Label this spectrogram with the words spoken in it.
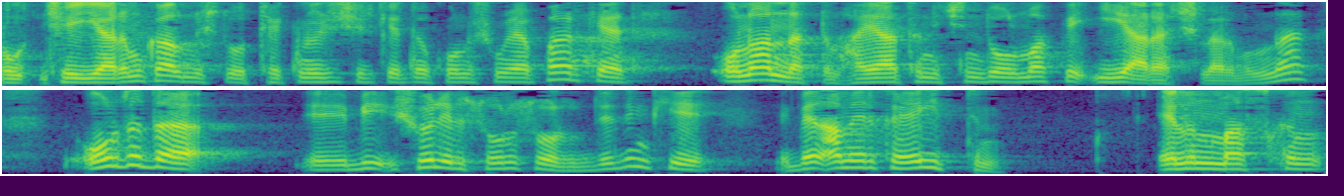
o şey yarım kalmıştı o teknoloji şirketine konuşma yaparken onu anlattım. Hayatın içinde olmak ve iyi araçlar bunlar. Orada da e, bir şöyle bir soru sordum. Dedim ki ben Amerika'ya gittim. Elon Musk'ın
